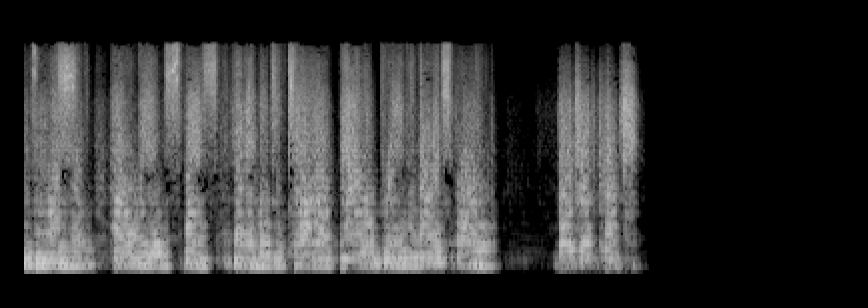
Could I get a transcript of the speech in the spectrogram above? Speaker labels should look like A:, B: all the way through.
A: smooth muscle, how in space, you're able to tell how cattle breathe and explode. Budget cuts.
